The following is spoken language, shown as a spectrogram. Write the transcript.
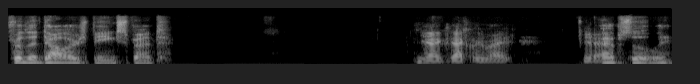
for the dollars being spent. Yeah, exactly right. Yeah, absolutely.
